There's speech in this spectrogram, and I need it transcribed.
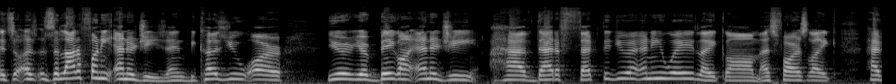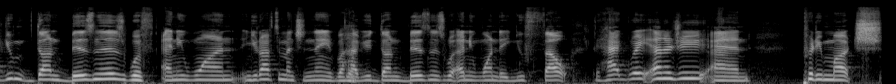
it's a, it's a lot of funny energies, and because you are. You're, you're big on energy. Have that affected you in any way? Like, um, as far as like, have you done business with anyone? You don't have to mention names, but have you done business with anyone that you felt they had great energy and pretty much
